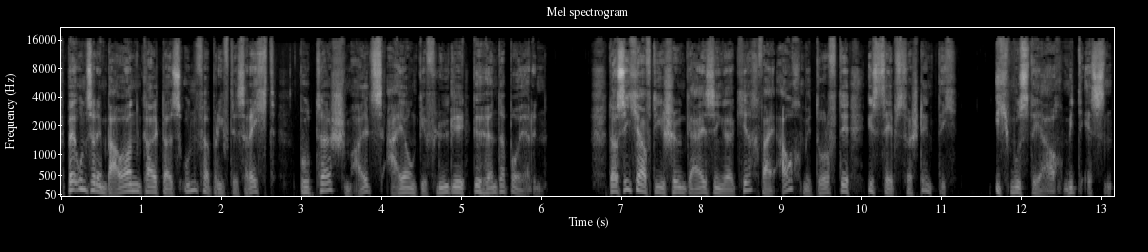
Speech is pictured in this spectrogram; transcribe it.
Bei unseren Bauern galt als unverbrieftes Recht, Butter, Schmalz, Eier und Geflügel gehören der Bäuerin. Dass ich auf die Schöngeisinger Kirchweih auch mit durfte, ist selbstverständlich. Ich musste ja auch mitessen.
